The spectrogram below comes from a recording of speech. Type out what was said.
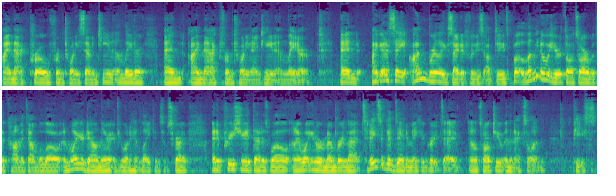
iMac Pro from 2017 and later, and iMac from 2019 and later. And I gotta say, I'm really excited for these updates, but let me know what your thoughts are with a comment down below. And while you're down there, if you want to hit like and subscribe, I'd appreciate that as well. And I want you to remember that today's a good day to make a great day. And I'll talk to you in the next one. Peace.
